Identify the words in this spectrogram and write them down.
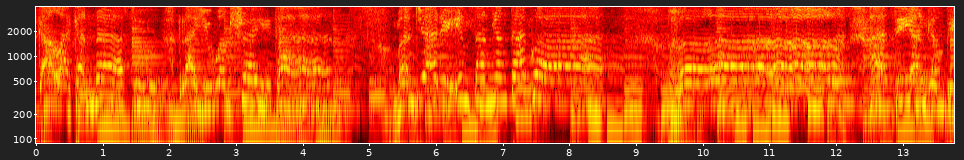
Kalahkan nafsu rayuan syaitan. Menjadi insan yang takwa. Oh, Hati yang gembira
